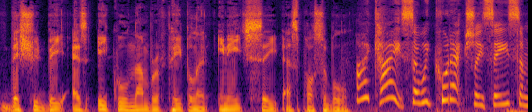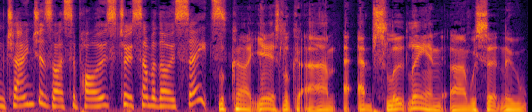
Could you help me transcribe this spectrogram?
there should be as equal number of people in, in, each seat as possible. Okay, so we could actually see some changes, I suppose, to some of those seats. Look, uh, yes, look, um, absolutely, and uh, we certainly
